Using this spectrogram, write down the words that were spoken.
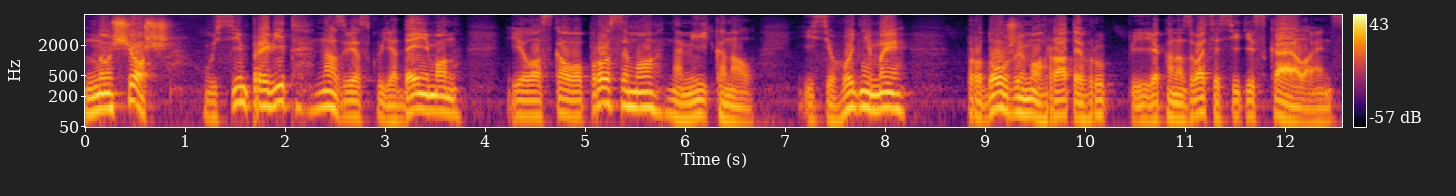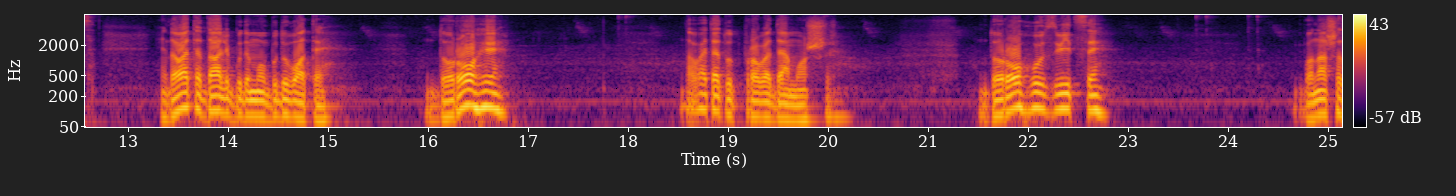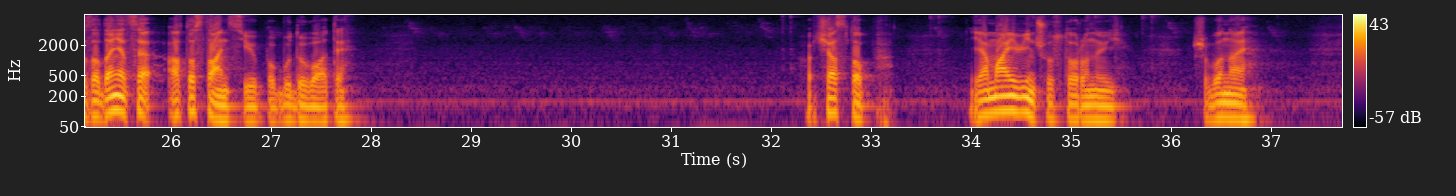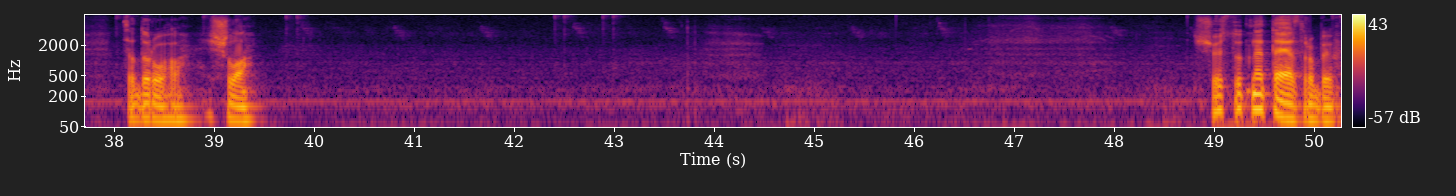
Ну що ж, усім привіт! На зв'язку я Деймон і ласкаво просимо на мій канал. І сьогодні ми продовжуємо грати в групі, яка називається City Skylines. І давайте далі будемо будувати дороги. Давайте тут проведемо ж дорогу звідси. Бо наше завдання це автостанцію побудувати. Хоча стоп. Я маю в іншу сторону, щоб вона ця дорога йшла. Щось тут не те зробив.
